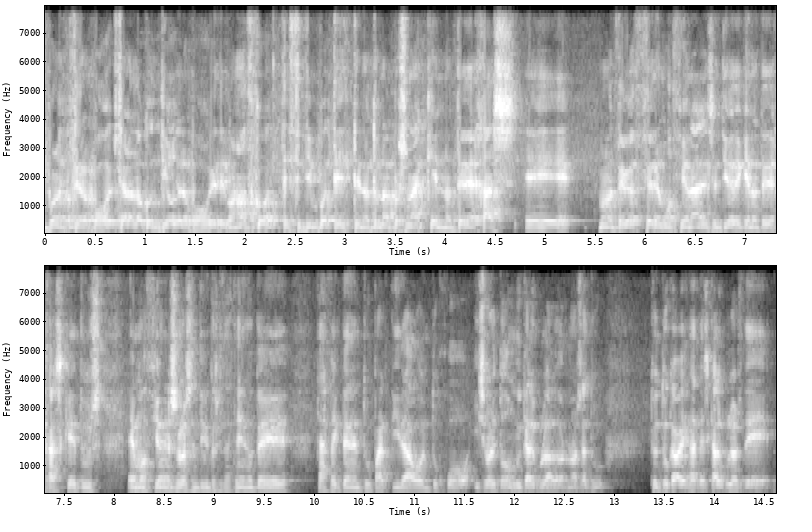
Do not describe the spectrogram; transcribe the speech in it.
bueno, de lo poco que estoy hablando contigo, de lo poco que te conozco, de este tiempo te, noto una persona que no te dejas, eh, bueno, te veo cero emocional en el sentido de que no te dejas que tus emociones o los sentimientos que estás teniendo te, afecten en tu partida o en tu juego, y sobre todo muy calculador, ¿no? O sea, tú, tú en tu cabeza haces cálculos de,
